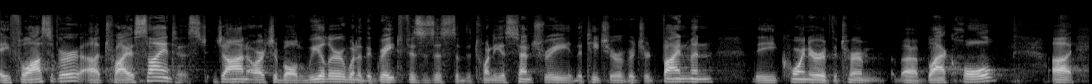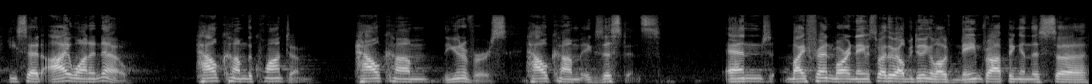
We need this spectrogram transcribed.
a philosopher, uh, try a scientist. John Archibald Wheeler, one of the great physicists of the 20th century, the teacher of Richard Feynman, the coiner of the term uh, black hole, uh, he said, I want to know how come the quantum? How come the universe? How come existence? And my friend Martin Amis, by the way, I'll be doing a lot of name dropping in this uh,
